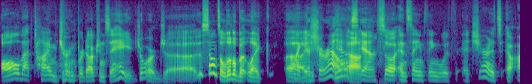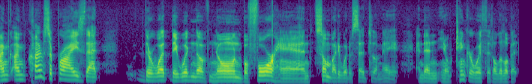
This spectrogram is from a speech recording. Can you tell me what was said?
all that time during production say, "Hey, George, uh, this sounds a little bit like." Uh, Like the he- Shirelles, yeah. So, and same thing with Ed Sheeran. It's uh, I'm I'm kind of surprised that there what they wouldn't have known beforehand. Somebody would have said to them, "Hey," and then you know tinker with it a little bit.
